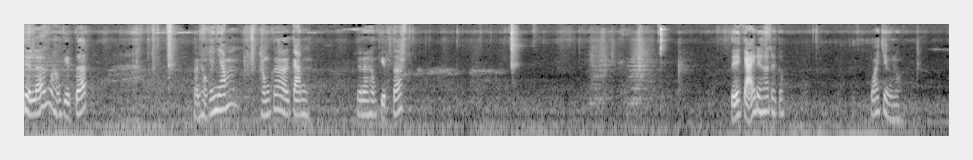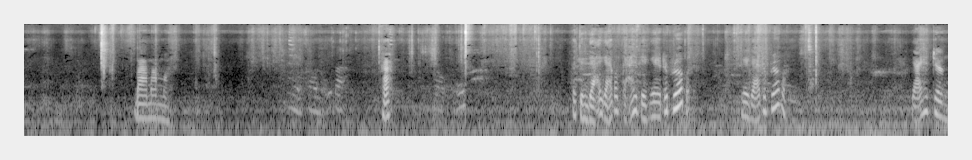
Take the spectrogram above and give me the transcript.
chơi lớn mà không kịp tết. Mình không có nhắm, không có canh, cho nên không kịp tết. Tỉa cải đi hết đây tôi. Quá chừng luôn ba mâm mà hả? Ta chừng gãi gãi bắp cải kìa nghe rớp rớp à. Nghe gãi rớp rớp à. Gãi hết trơn.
